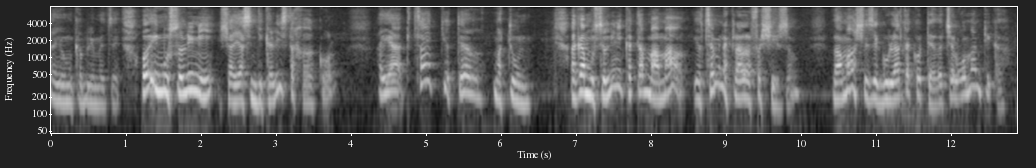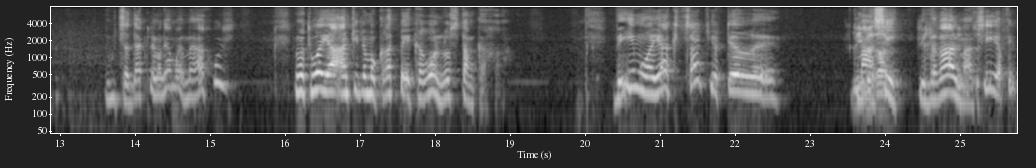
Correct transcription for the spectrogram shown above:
היו מקבלים את זה? או אם מוסוליני, שהיה סינדיקליסט אחר הכל, היה קצת יותר מתון. אגב, מוסוליני כתב מאמר יוצא מן הכלל על פשיזם, ואמר שזה גולת הכותרת של רומנטיקה. והוא צדק לגמרי, מאה אחוז. זאת אומרת, הוא היה אנטי דמוקרט בעיקרון, לא סתם ככה. ואם הוא היה קצת יותר אה, ליברל. מעשי, ליברל, מעשי, אפילו...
